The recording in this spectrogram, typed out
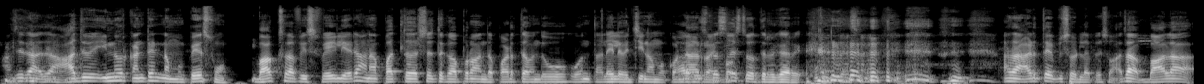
அதுதான் அதுதான். அது இன்னொரு கண்டென்ட் நம்ம பேசுவோம். பாக்ஸ் ஆஃபீஸ் ஃபெயிலியர் ஆனால் பத்து வருஷத்துக்கு அப்புறம் அந்த படத்தை வந்து ஓஹோன்னு தலையில் வச்சு நம்ம கொண்டாடுறோம். ஸ்பெஷலிஸ்ட் ஒருத்தர் இருக்காரு அதான் அடுத்த எபிசோடில் பேசுவோம். அதான் பாலா.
